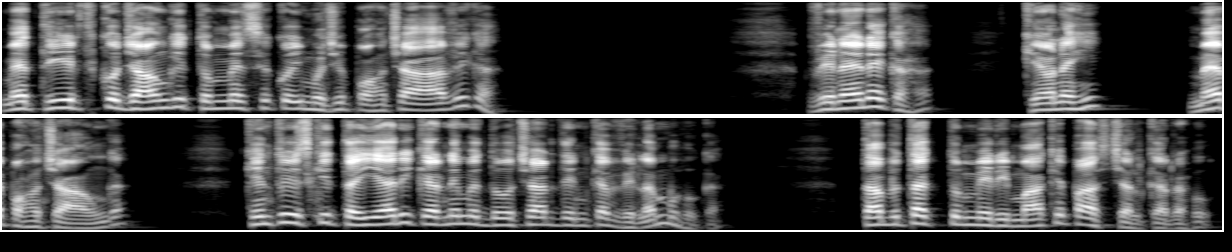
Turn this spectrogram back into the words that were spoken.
मैं तीर्थ को जाऊँगी, तुम में से कोई मुझे पहुँचा आवेगा? विनय ने कहा, क्यों नहीं, मैं पहुँचा आऊँगा, किंतु इसकी तैयारी करने में दो चार दिन का विलंब होगा। तब तक तुम मेरी माँ के पास चलकर रहो।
